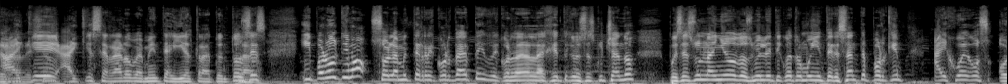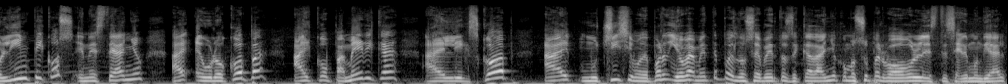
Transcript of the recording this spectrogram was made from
hay que, hay que cerrar obviamente ahí el trato. Entonces, y por último, solamente recordarte y recordar a la gente que nos está escuchando, pues es un año 2024 muy interesante porque hay Juegos Olímpicos en este año, hay Eurocopa, hay Copa América, hay Leagues Cup, hay muchísimo deporte y obviamente pues los eventos de cada año como Super Bowl, este Serie Mundial,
